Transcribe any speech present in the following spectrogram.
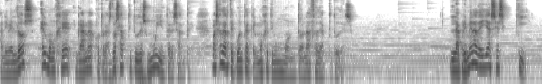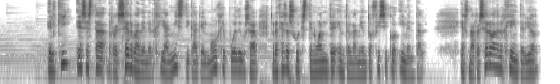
A nivel 2, el monje gana otras dos aptitudes muy interesantes. Vas a darte cuenta que el monje tiene un montonazo de aptitudes. La primera de ellas es Ki. El Ki es esta reserva de energía mística que el monje puede usar gracias a su extenuante entrenamiento físico y mental. Es una reserva de energía interior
